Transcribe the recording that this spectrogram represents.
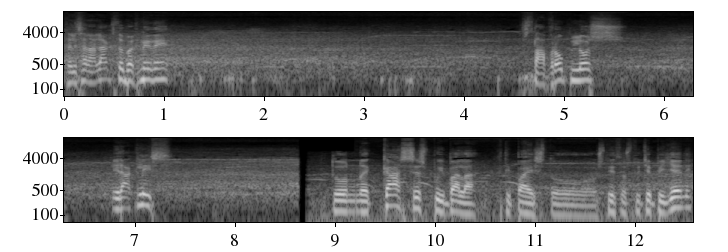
Θέλησε να αλλάξει το παιχνίδι. Σταυρόπουλος. Ηρακλής. Τον ε, Κάσες που η μπάλα χτυπάει στο στήθος του και πηγαίνει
